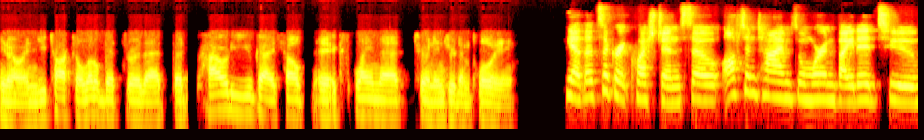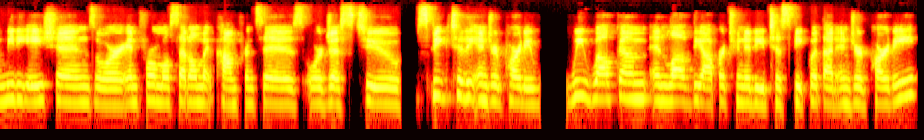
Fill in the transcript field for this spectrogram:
You know, and you talked a little bit through that, but how do you guys help explain that to an injured employee? Yeah, that's a great question. So, oftentimes when we're invited to mediations or informal settlement conferences or just to speak to the injured party, we welcome and love the opportunity to speak with that injured party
